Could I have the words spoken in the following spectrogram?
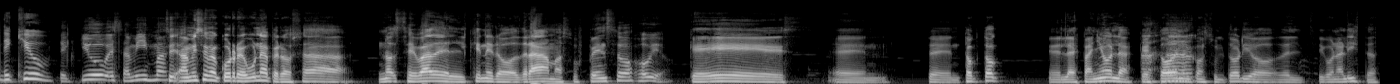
The Cube. The Cube, esa misma. Sí, a mí se me ocurre una, pero ya no se va del género drama, suspenso, Obvio. que es en, en Tok Tok, en la española, que es todo en el consultorio del psicoanalista.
